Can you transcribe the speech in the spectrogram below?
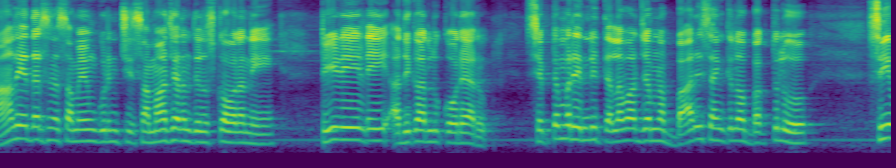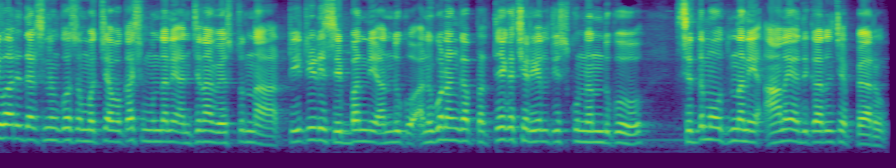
ఆలయ దర్శన సమయం గురించి సమాచారం తెలుసుకోవాలని టీడీడీ అధికారులు కోరారు. సెప్టెంబర్ ఎనిమిది తెల్లవారుజామున భారీ సంఖ్యలో భక్తులు శ్రీవారి దర్శనం కోసం వచ్చే అవకాశం ఉందని అంచనా వేస్తున్న టీటీడీ సిబ్బంది అందుకు అనుగుణంగా ప్రత్యేక చర్యలు తీసుకున్నందుకు సిద్ధమవుతుందని ఆలయ అధికారులు చెప్పారు.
